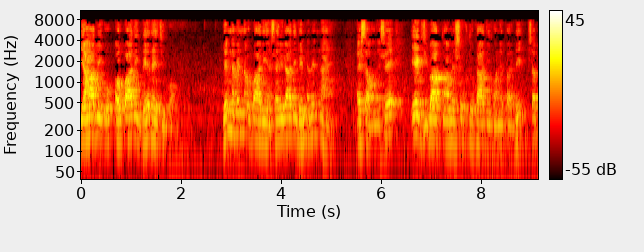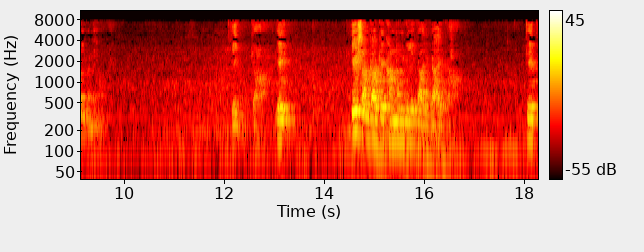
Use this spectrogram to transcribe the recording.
यहाँ भी औपाधिक भेद है जीवों में। भिन्न भिन्न उपाधि है, शरीर आदि भिन्न भिन्न है। ऐसा होने से एक जीवात्मा में सुख दुख आदि होने पर भी सभी में नहीं होंगे। कहा। शंका के खंडन के लिए कार्य का है कहा। ठीक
